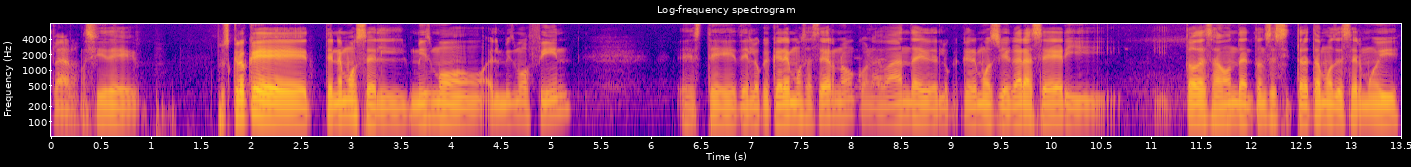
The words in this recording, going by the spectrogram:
claro. Así de, pues creo que tenemos el mismo, el mismo fin, este, de lo que queremos hacer, ¿no? Con la banda y de lo que queremos llegar a hacer y toda esa onda. Entonces sí tratamos de ser muy,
